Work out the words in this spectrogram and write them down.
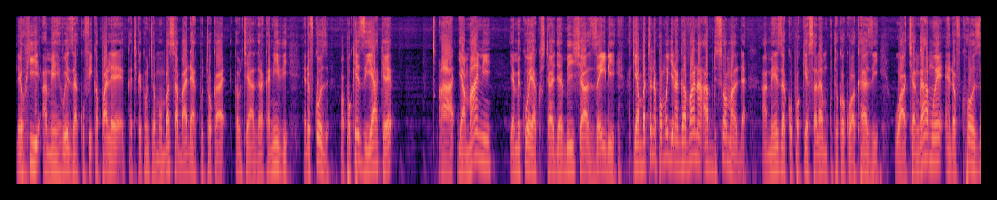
leo hii ameweza kufika pale katika kaunti ya Mombasa baada ya kutoka kaunti ya Tharaka Nithi, and of course mapokezi yake uh, jamani yamekuwa ya kustajabisha zaidi, akiambatana pamoja na gavana Abdulswamad ameweza kupokea salamu kutoka kwa wakazi wa Changamwe and of course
